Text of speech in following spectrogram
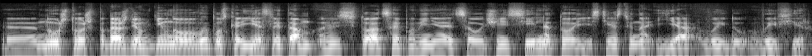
Ну что ж, подождем дневного выпуска. Если там ситуация поменяется очень сильно, то, естественно, я выйду в эфир.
